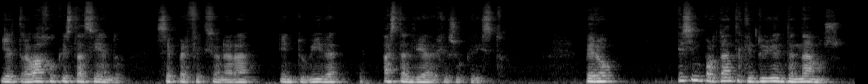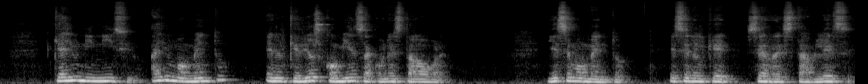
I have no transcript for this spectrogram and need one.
Y el trabajo que está haciendo se perfeccionará en tu vida hasta el día de Jesucristo. Pero es importante que tú y yo entendamos que hay un inicio, hay un momento en el que Dios comienza con esta obra. Y ese momento es en el que se restablece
